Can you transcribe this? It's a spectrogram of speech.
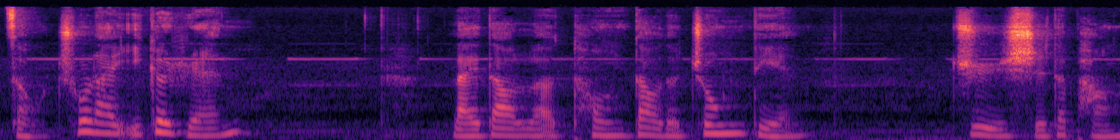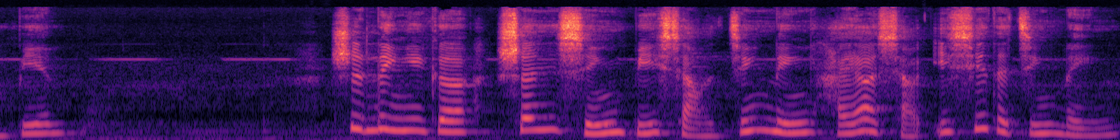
走出来一个人，来到了通道的终点——巨石的旁边。是另一个身形比小精灵还要小一些的精灵。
